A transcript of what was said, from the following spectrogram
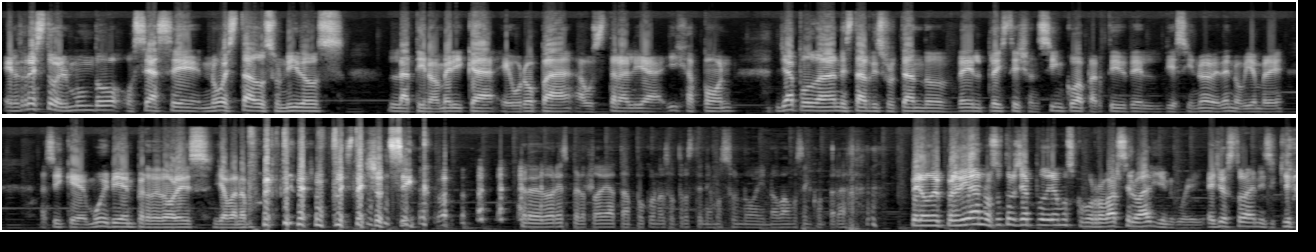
el resto del mundo, o sea, no Estados Unidos, Latinoamérica, Europa, Australia y Japón, ya podrán estar disfrutando del PlayStation 5 a partir del 19 de noviembre. Así que muy bien, perdedores, ya van a poder tener un PlayStation 5. Perdedores, pero todavía tampoco nosotros tenemos uno y no vamos a encontrar. Pero de perdida nosotros ya podríamos como robárselo a alguien, güey. Ellos todavía ni siquiera.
